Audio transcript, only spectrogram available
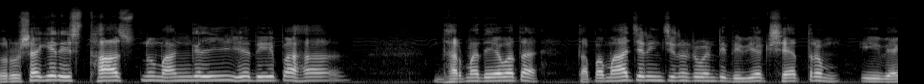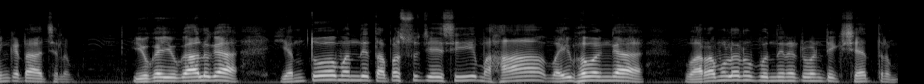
ఋషగిరిస్థాస్ను మాంగళ్యదీప ధర్మదేవత తపమాచరించినటువంటి దివ్యక్షేత్రం ఈ వెంకటాచలం। యుగ యుగాలుగా ఎంతోమంది తపస్సు చేసి మహావైభవంగా వరములను పొందినటువంటి క్షేత్రం।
